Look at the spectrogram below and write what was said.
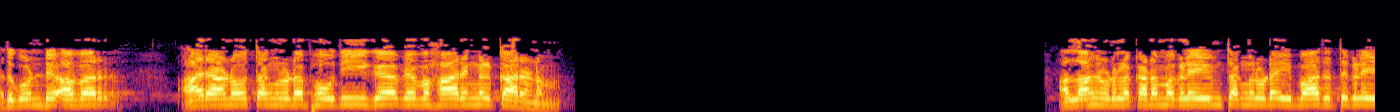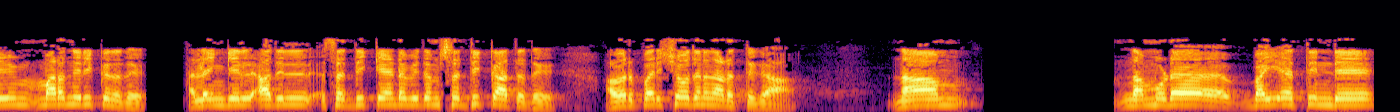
അതുകൊണ്ട് അവർ ആരാണോ തങ്ങളുടെ ഭൗതിക വ്യവഹാരങ്ങൾ കാരണം അള്ളാഹുവിനോടുള്ള കടമകളെയും തങ്ങളുടെ ഇബാദത്തുകളെയും മറന്നിരിക്കുന്നത് അല്ലെങ്കിൽ അതിൽ ശ്രദ്ധിക്കേണ്ട വിധം ശ്രദ്ധിക്കാത്തത് അവർ പരിശോധന നടത്തുക. നാം നമ്മുടെ ബയ്യത്തിന്റെ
